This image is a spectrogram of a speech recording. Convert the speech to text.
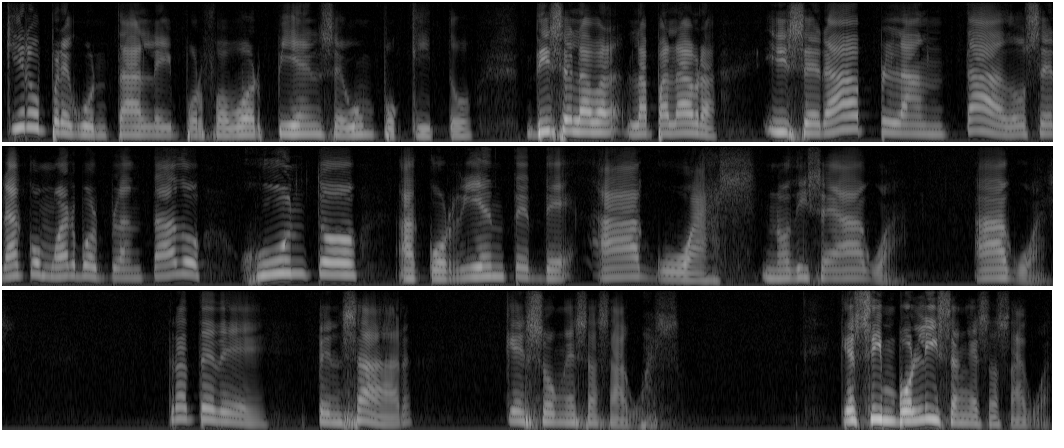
Quiero preguntarle y por favor piense un poquito. Dice la, la palabra, y será plantado, será como árbol plantado junto a corrientes de aguas. No dice agua, aguas. Trate de pensar qué son esas aguas, qué simbolizan esas aguas.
